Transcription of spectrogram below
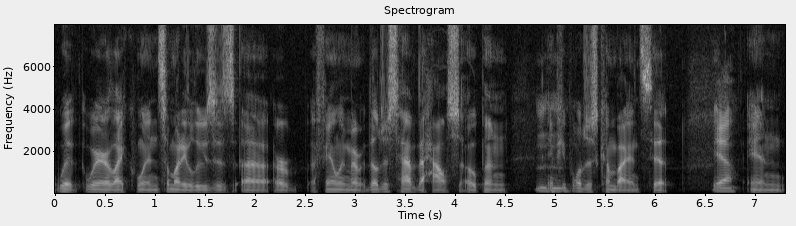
with where like when somebody loses uh, or a family member, they'll just have the house open and Mhm. people will just come by and sit Yeah. and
